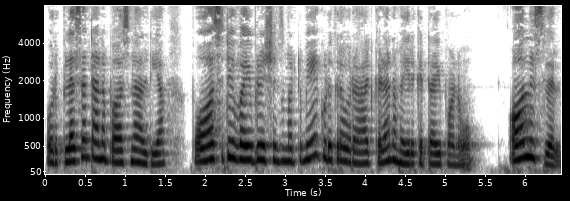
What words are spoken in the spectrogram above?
ஒரு ப்ளசண்ட்டான பர்சனாலிட்டியாக பாசிட்டிவ் வைப்ரேஷன்ஸ் மட்டுமே கொடுக்குற ஒரு ஆட்களாக நம்ம இருக்க ட்ரை பண்ணுவோம். ஆல் இஸ் வெல்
